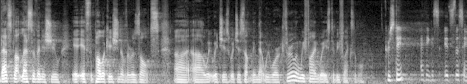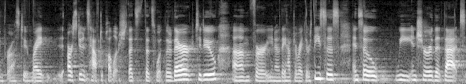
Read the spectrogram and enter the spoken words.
That's not less of an issue. It, it's the publication of the results, uh, uh, which, is, which is something that we work through, and we find ways to be flexible. Christine? I think it's, it's the same for us too, right? Our students have to publish. That's, that's what they're there to do. Um, for, you know, they have to write their thesis. And so we ensure that that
